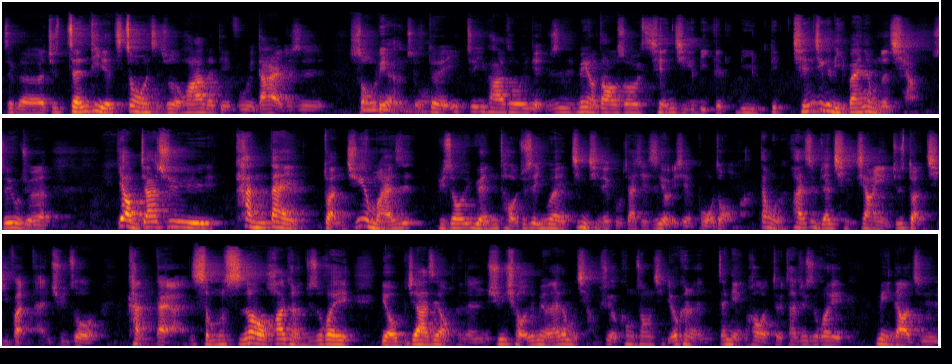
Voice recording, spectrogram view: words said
这个，就是整体的综合指数的话，它的跌幅也大概就是收敛很多。对，就一趴多一点，就是没有到说前几个礼个礼前几个礼拜那么的强。所以我觉得要比较去看待短期，因为我们还是比如说源头，就是因为近期的股价其实有一些波动嘛，但我还是比较倾向于就是短期反弹去做。看待啊，什么时候它可能就是会有比较这种可能需求就没有在那么强，需有空窗期，有可能在年后对它就是会面临到就是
